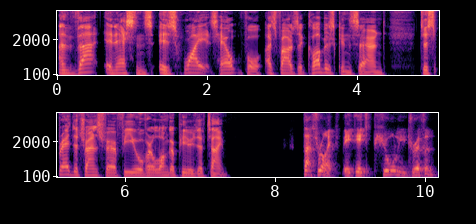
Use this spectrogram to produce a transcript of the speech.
And that, in essence, is why it's helpful, as far as the club is concerned, to spread the transfer fee over a longer period of time. That's right. It, it's purely driven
